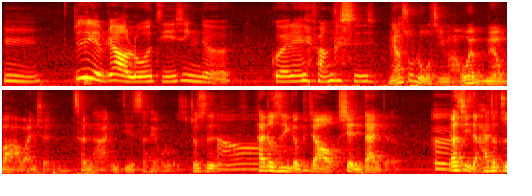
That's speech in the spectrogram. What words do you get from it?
嗯，就是一个比较有逻辑性的归类方式。你要说逻辑嘛，我也没有办法完全称它一定是很有逻辑，就是哦，它就是一个比较现代的，嗯要记得它就是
